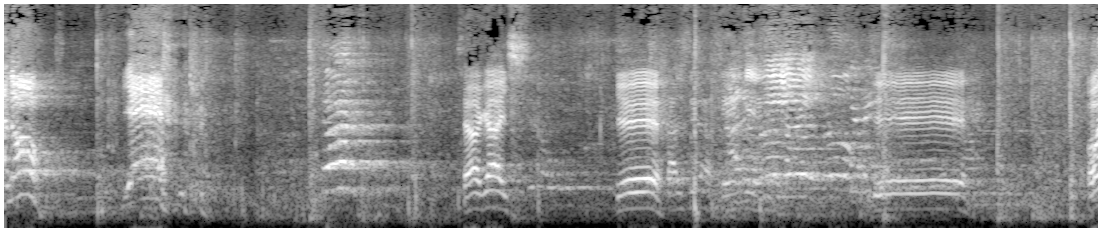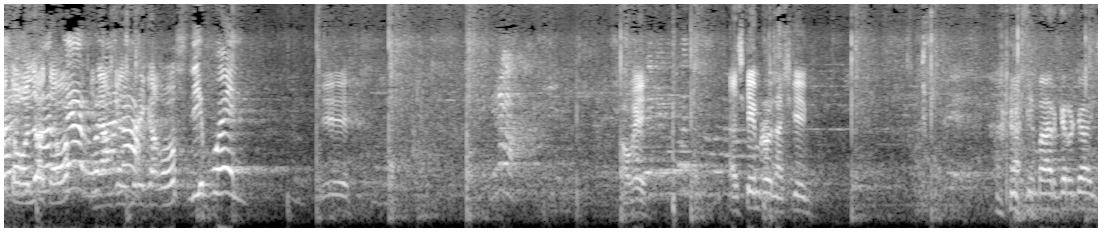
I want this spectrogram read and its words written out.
Talo! Yeah! Yeah, guys. Yeah. Yeah. Oh, to ulo to. Inakil break ako. Sleep well. Yeah. Okay. Nice game, bro. Nice game. Si Marker guys.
